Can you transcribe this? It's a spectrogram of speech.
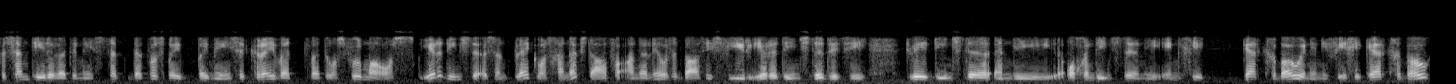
gesindhede wat 'n mens sit dikwels by by mense kry wat wat ons voel maar ons eredienste is in plek. Ons gaan niks daar verander nie. Ons het basies vier eredienste. Dit is die twee dienste in die oggenddienste in die NG kerkgebou en in die VG kerkgebou.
